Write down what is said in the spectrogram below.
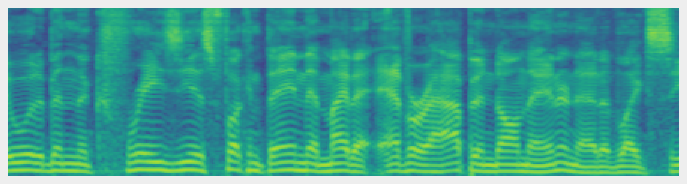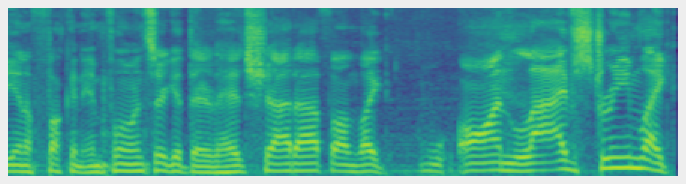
It would have been the craziest fucking thing that might have ever happened on the internet of like seeing a fucking influencer get their head shot off on like on live stream. Like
